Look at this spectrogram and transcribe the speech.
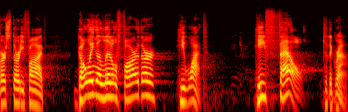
Verse 35. Going a little farther, he what? He fell to the ground.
